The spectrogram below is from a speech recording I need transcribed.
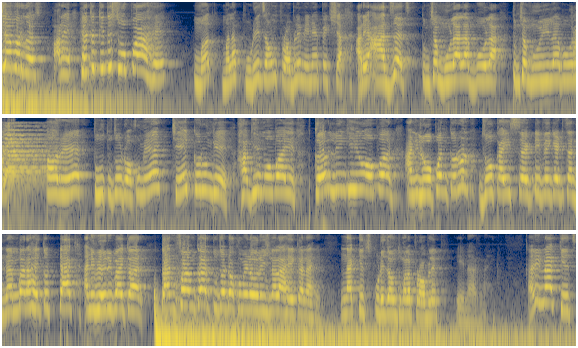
जबरदस्त. अरे हे तर किती सोपं आहे. मग मला पुढे जाऊन प्रॉब्लेम येण्यापेक्षा अरे आजच तुमच्या मुलाला बोला तुमच्या मुलीला बोला. अरे तू तुझं डॉक्युमेंट चेक करून घे. हा घे मोबाईल कर लिंक ही ओपन आणि ओपन करून जो काही सर्टिफिकेटचा नंबर आहे तो टॅक आणि व्हेरीफाय कर. कन्फर्म कर तुझं डॉक्युमेंट ओरिजिनल आहे का नाही. नक्कीच पुढे जाऊन तुम्हाला प्रॉब्लेम येणार नाही. आणि नक्कीच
